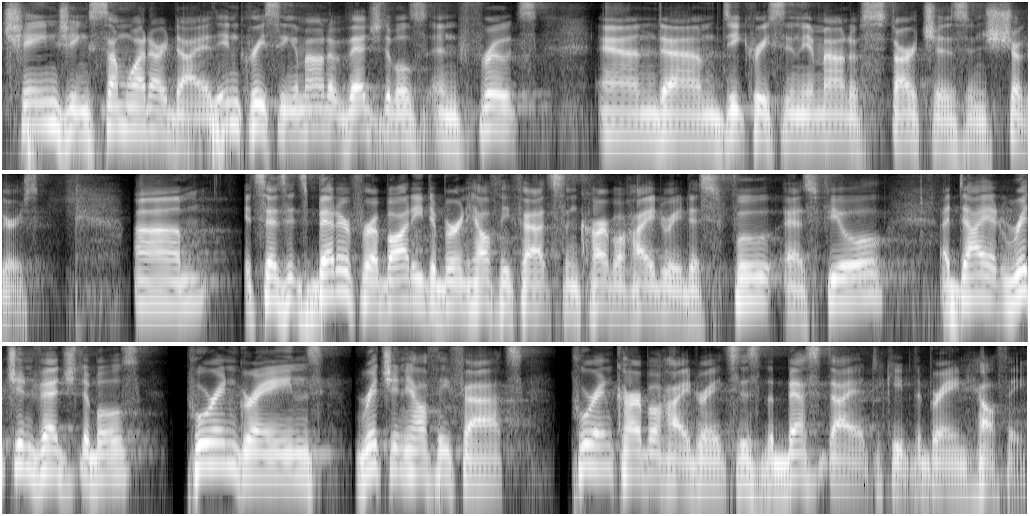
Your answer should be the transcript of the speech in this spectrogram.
changing somewhat our diet, increasing amount of vegetables and fruits, and um, decreasing the amount of starches and sugars. Um, it says it's better for a body to burn healthy fats than carbohydrate as, fu- as fuel. A diet rich in vegetables, poor in grains, rich in healthy fats, poor in carbohydrates is the best diet to keep the brain healthy.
